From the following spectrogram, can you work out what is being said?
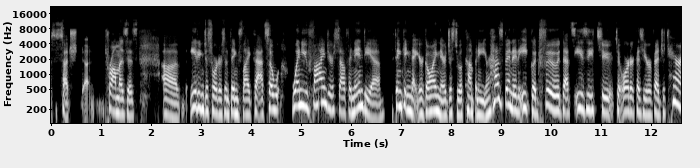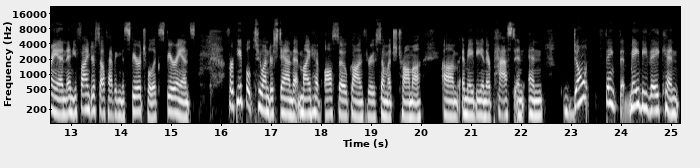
such uh, traumas as uh, eating disorders and things like that so when you find yourself in india thinking that you're going there just to accompany your husband and eat good food that's easy to to order because you're a vegetarian and you find yourself having the spiritual experience for people to understand that might have also gone through so much trauma um, and maybe in their past and and don't think that maybe they can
